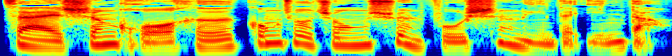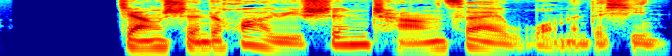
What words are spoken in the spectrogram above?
在生活和工作中顺服圣灵的引导，将神的话语深藏在我们的心，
